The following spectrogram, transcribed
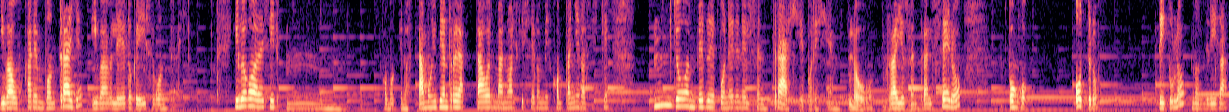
y va a buscar en Bontraye y va a leer lo que dice Bontraye. Y luego va a decir, mm, como que no está muy bien redactado el manual que hicieron mis compañeros, así que mm, yo en vez de poner en el centraje, por ejemplo, rayo central cero, pongo otro título donde diga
